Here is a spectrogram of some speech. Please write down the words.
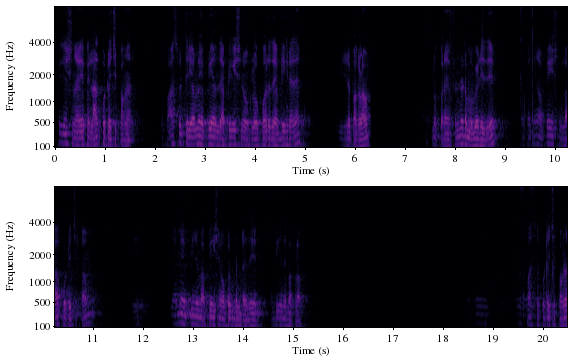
அப்ளிகேஷன் நிறைய பேர் லாக் போட்டு வச்சுருப்பாங்க. அந்த பாஸ்வேர்ட் தெரியாமல் எப்படி அந்த அப்ளிகேஷனுக்குள்ளே போகிறது அப்படிங்கிறத இந்த வீடியோவில் பார்க்கலாம். வாட்ஸ்அப்பில் போகிறேன் என் ஃப்ரெண்டோட மொபைல் இது. பார்த்தீங்கன்னா அப்ளிகேஷன் லாக் போட்டு வச்சுருக்கான் அது தெரியாமல் எப்படி நம்ம அப்ளிகேஷன் ஓப்பன் பண்ணுறது அப்படிங்கிறத பார்க்கலாம். ஃபோன் பாஸ்வேர்ட் போட்டு வச்சுருப்பாங்க.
